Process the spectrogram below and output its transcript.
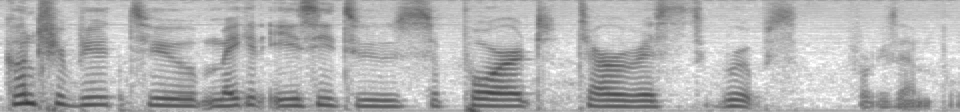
contribute to make it easy to support terrorist groups, for example?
